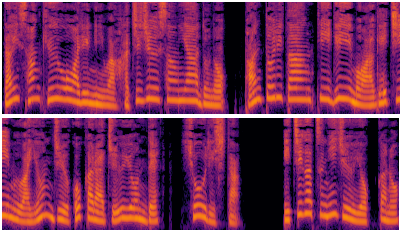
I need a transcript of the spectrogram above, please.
第3球終わりには83ヤードのパントリターン TD も上げチームは45から14で勝利した。1月24日の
